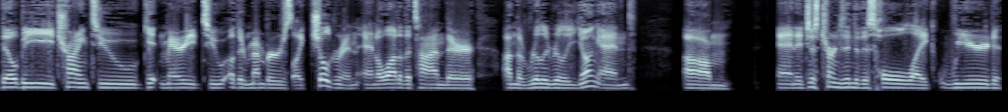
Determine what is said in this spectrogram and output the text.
they'll be trying to get married to other members like children. And a lot of the time they're on the really, really young end. Um, and it just turns into this whole like weird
